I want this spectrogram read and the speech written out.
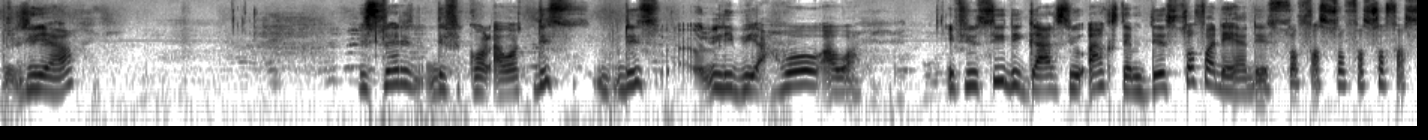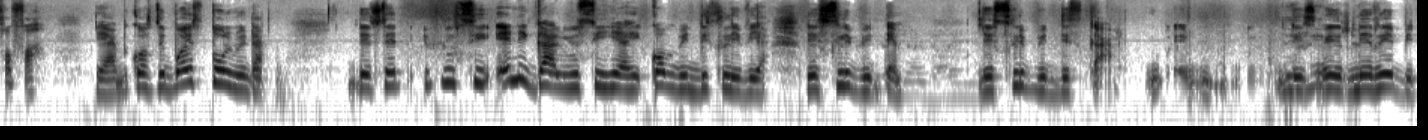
Yeah. It's very difficult. Our this this Libya whole hour. If you see the girls, you ask them, they suffer there. They suffer, suffer, suffer, suffer. Yeah, because the boys told me that. They said, if you see any girl you see here, he come with this Libya. They sleep with them. They sleep with this girl. This, they, they rape it,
